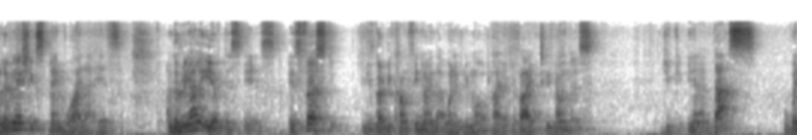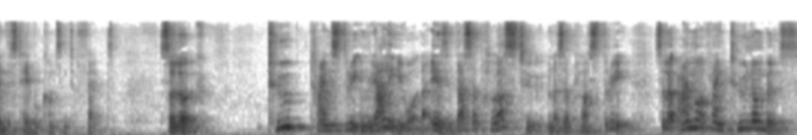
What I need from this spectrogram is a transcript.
But let me actually explain why that is. And the reality of this is, is first, you've got to be comfy knowing that whenever you multiply or divide two numbers, you, you know, that's when this table comes into effect. So look, 2 times 3, in reality what that is, that's a plus 2 and that's a plus 3. So look, I'm multiplying two numbers.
